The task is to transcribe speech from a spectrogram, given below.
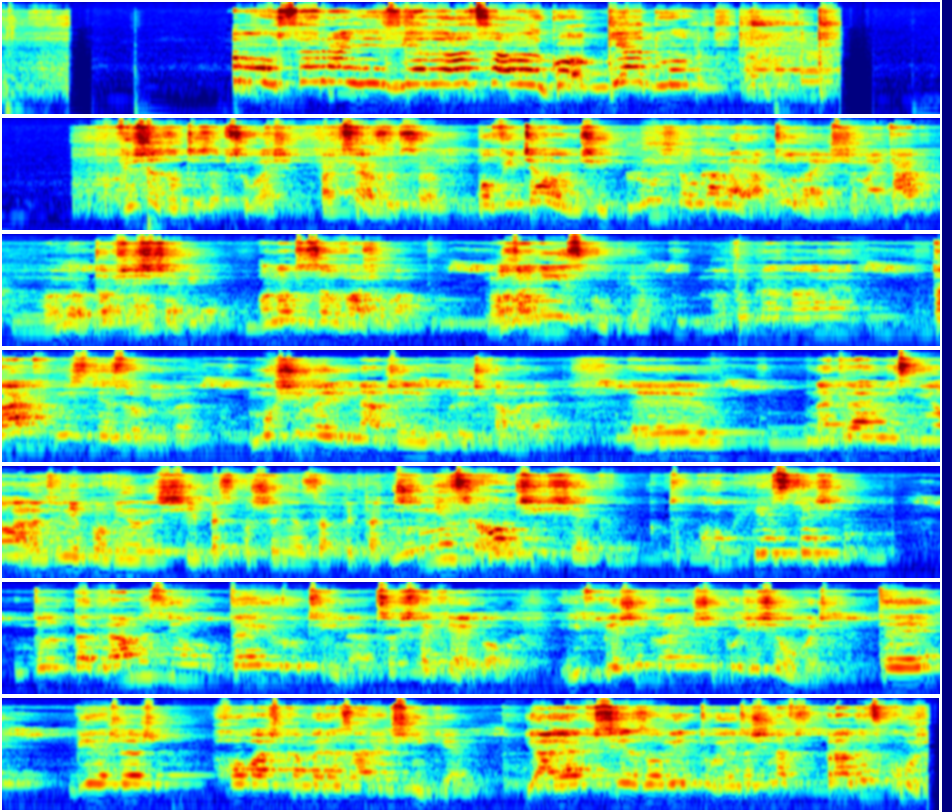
Mamo, Sara nie zjadła całego obiadu. Wiesz, że to ty zepsułeś? Tak, co ja zepsułem? Powiedziałem ci, luźno kamera, tutaj trzymaj, tak? No dobra, To przez no. ciebie. Ona to zauważyła. No Ona nie jest głupia. No dobra, no ale... Tak, nic nie zrobimy. Musimy inaczej ukryć kamerę. Yy, nagrajmy z nią. Ale ty nie powinieneś się jej bezpośrednio zapytać, czy Nie co? zgodzi się. Ty głupi jesteś? Do, nagramy z nią day rutinę, coś takiego. I w pierwszej kolejności pójdzie się umyć. Ty bierzesz, chowasz kamerę za ręcznikiem. Ja jak się zorientuję, to się naprawdę wkurzę.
